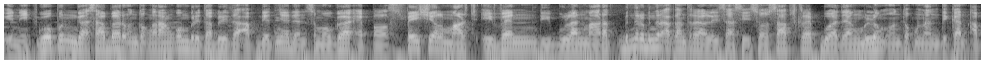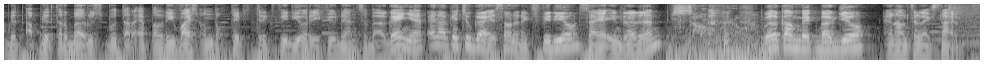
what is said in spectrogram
ini. Gue pun nggak sabar untuk ngerangkum berita-berita update-nya dan semoga Apple Special March Event di bulan Maret bener-bener akan terrealisasi. So subscribe buat yang belum untuk menantikan update-update terbaru seputar Apple device untuk tips, trik, video, review dan sebagainya. And I'll catch you guys on the next video. Saya Indra dan welcome back Bagio and until next time.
